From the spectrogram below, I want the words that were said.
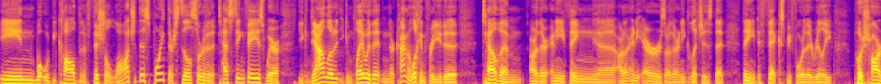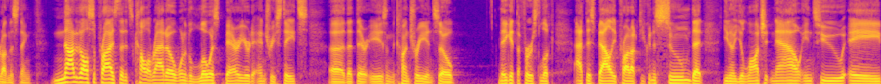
in what would be called an official launch at this point. They're still sort of in a testing phase where you can download it, you can play with it, and they're kind of looking for you to tell them are there anything, uh, are there any errors, are there any glitches that they need to fix before they really push hard on this thing. Not at all surprised that it's Colorado, one of the lowest barrier to entry states uh, that there is in the country, and so they get the first look at this Bally product. You can assume that you know you launch it now into a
